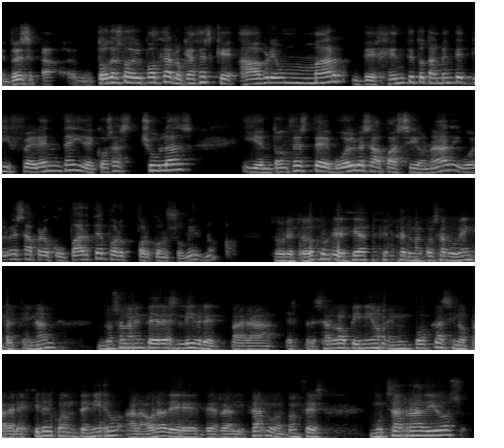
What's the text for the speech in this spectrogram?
Entonces, ah, todo esto del podcast lo que hace es que abre un mar de gente totalmente diferente y de cosas chulas y entonces te vuelves a apasionar y vuelves a preocuparte por, por consumir, ¿no? Sobre todo porque decía, fíjate una cosa, Rubén, que al final no solamente eres libre para expresar la opinión en un podcast, sino para elegir el contenido a la hora de, realizarlo. Entonces, muchas radios,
